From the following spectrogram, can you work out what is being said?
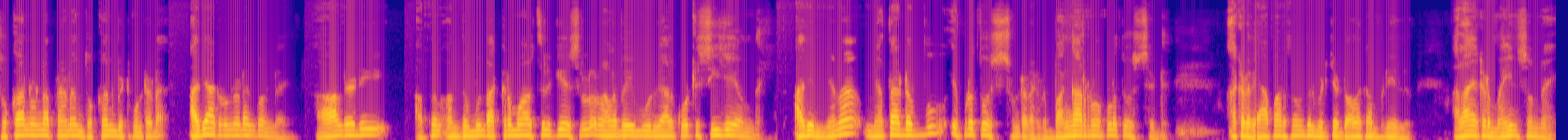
సుఖాన్ని ఉన్న ప్రాణం దుఃఖాన్ని పెట్టుకుంటాడా? అదే అక్కడ ఉండడం కొండ ఆల్రెడీ అతను అంతకుముందు అక్రమాస్తుల కేసులో నలభై మూడు వేల కోట్లు సీజే ఉంది. అది మిన మిగతా డబ్బు ఎప్పుడో తోసిస్తుంటాడు అక్కడ బంగారు రూపంలో తోస్తాడు అక్కడ వ్యాపార సంస్థలు పెట్టే డోల కంపెనీలు. అలా అక్కడ మైన్స్ ఉన్నాయి.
